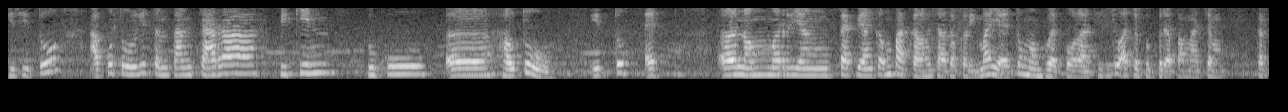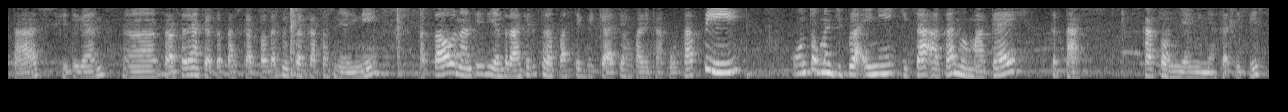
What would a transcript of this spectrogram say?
Di situ aku tulis tentang cara bikin buku uh, how to. Itu uh, nomor yang step yang keempat kalau misalnya atau kelima yaitu membuat pola. Di situ ada beberapa macam kertas gitu kan. Uh, salah satunya ada kertas karton tapi bukan kertasnya ini. Atau nanti yang terakhir adalah plastik mika yang paling kaku. Tapi untuk menjiplak ini kita akan memakai kertas karton yang ini agak tipis.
